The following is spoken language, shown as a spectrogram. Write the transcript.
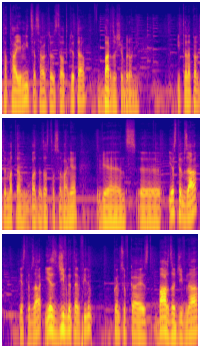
ta tajemnica cała, która została odkryta, bardzo się broni. I to naprawdę ma tam ładne zastosowanie, więc e, jestem za, jestem za. Jest dziwny ten film, końcówka jest bardzo dziwna,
